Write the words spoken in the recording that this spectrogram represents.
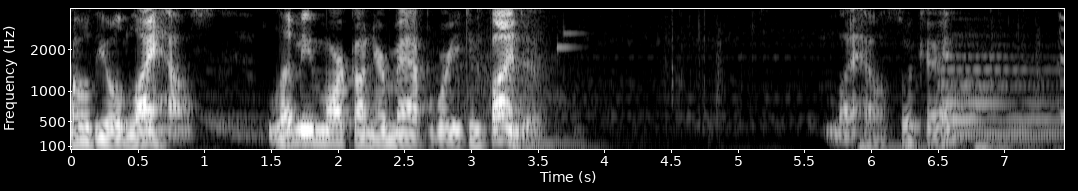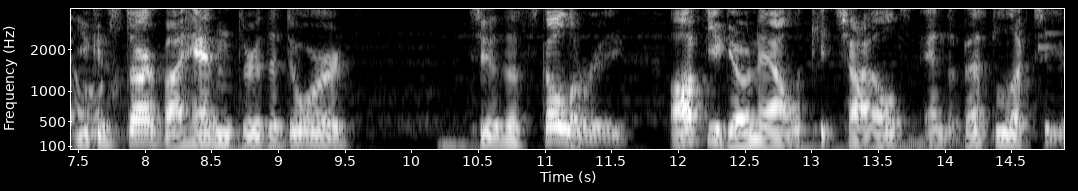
Oh, the old lighthouse. Let me mark on your map where you can find it. Lighthouse, okay. You can start by heading through the door to the scullery. Off you go now, kid child, and the best of luck to you.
